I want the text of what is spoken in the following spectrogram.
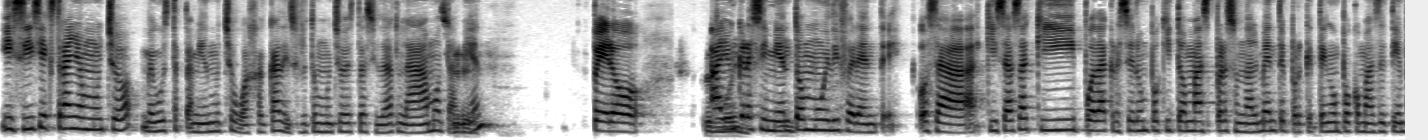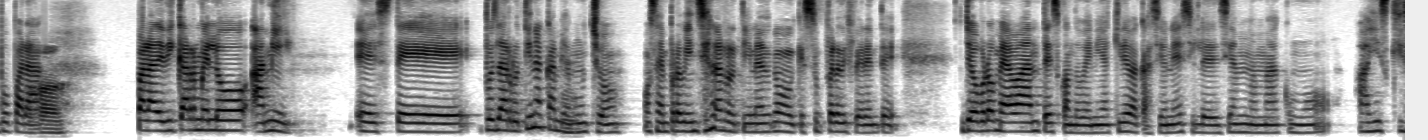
Y sí, sí extraño mucho, me gusta también mucho Oaxaca, disfruto mucho de esta ciudad, la amo también, pero hay un crecimiento muy diferente. O sea, quizás aquí pueda crecer un poquito más personalmente porque tengo un poco más de tiempo para, para dedicármelo a mí, este, pues la rutina cambia mucho. O sea, en provincia la rutina es como que súper diferente. Yo bromeaba antes cuando venía aquí de vacaciones y le decía a mi mamá como, ay, es que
